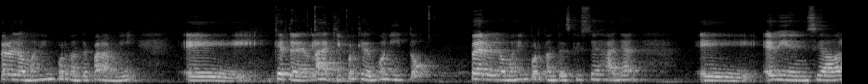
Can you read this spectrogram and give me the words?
pero lo más importante para mí, eh, que tenerlas aquí porque es bonito, pero lo más importante es que ustedes hayan eh, evidenciado,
